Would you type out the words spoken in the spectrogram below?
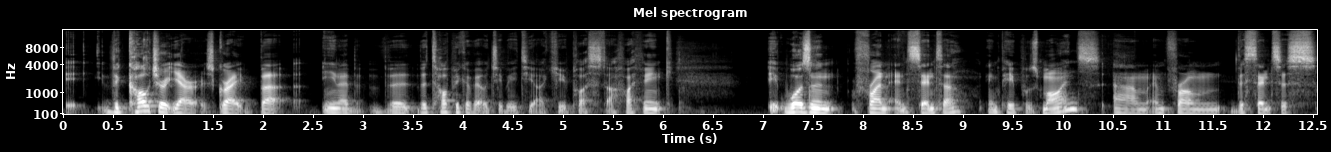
it, the culture at Yarra is great, but you know the, the, the topic of LGBTIQ plus stuff. I think it wasn't front and center in people's minds, um, and from the census.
